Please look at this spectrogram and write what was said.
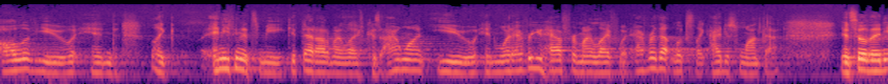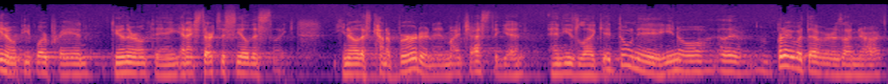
all of you and like anything that's me, get that out of my life because I want you and whatever you have for my life, whatever that looks like, I just want that. And so then, you know, people are praying, doing their own thing, and I start to feel this like, you know, this kind of burden in my chest again. And he's like, hey, Tony, you know, uh, pray whatever is on your heart.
